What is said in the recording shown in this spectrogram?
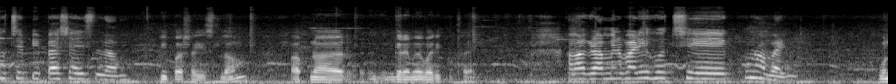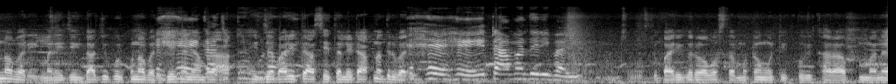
হচ্ছে পিপাসা ইসলাম। পিপাসা ইসলাম। আপনার গ্রামের বাড়ি কোথায়? আমার গ্রামের বাড়ি হচ্ছে কোনাবাড়ি। কোনাবাড়ি মানে যে গাজীপুর কোনাবাড়ি হ্যাঁ, যেখানে আমরা যে বাড়িতে আছি তাহলে এটা আপনাদের বাড়ি? হ্যাঁ হ্যাঁ এটা আমাদেরই বাড়ি। বাড়ি ঘরের অবস্থা মোটামুটি খুবই খারাপ মানে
